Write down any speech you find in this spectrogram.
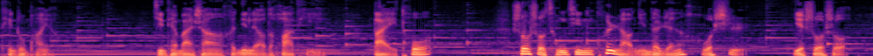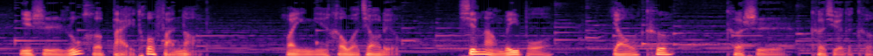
听众朋友，今天晚上和您聊的话题，摆脱，说说曾经困扰您的人或事，也说说您是如何摆脱烦恼的。欢迎您和我交流。新浪微博。姚科，科是科学的科。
